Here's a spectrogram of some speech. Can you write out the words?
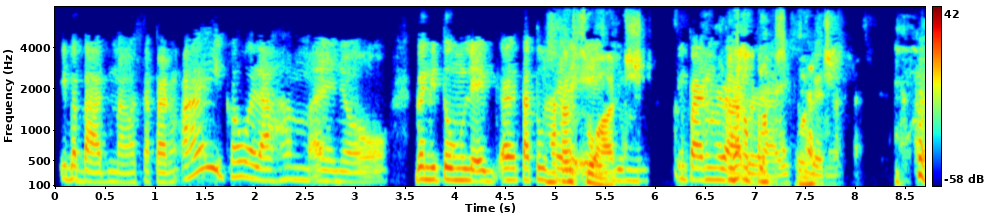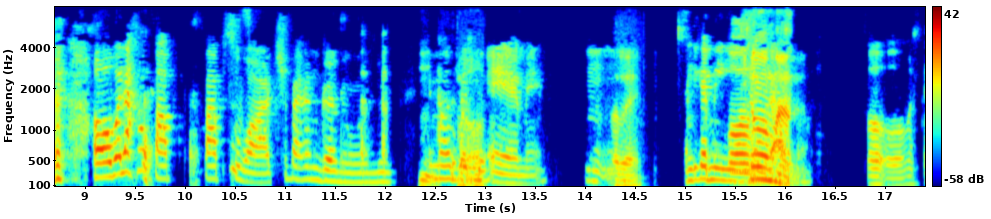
iba badmouth na parang, ay, ikaw wala kang, ano, ganitong leg, uh, tattoo sa leeg. Yung, yung parang Wala kang pop rubberize. swatch. Ganun. oh, wala kang pop, pop swatch. Parang ganun. Yung mga Oo. ganun eme. Correct. Hindi kami, Oo, So, ano, ma'am. Oo, masaya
